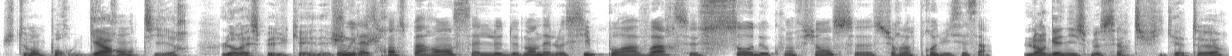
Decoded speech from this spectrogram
justement pour garantir le respect du cahier des charges. Oui, la transparence, elles le demandent elles aussi pour avoir ce saut de confiance euh, sur leurs produits, c'est ça? L'organisme certificateur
